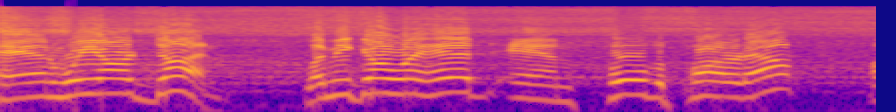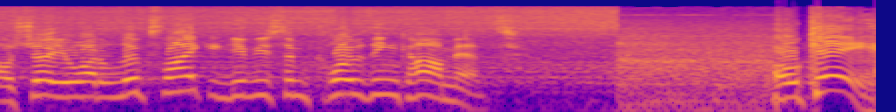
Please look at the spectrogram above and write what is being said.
And we are done. Let me go ahead and pull the part out. I'll show you what it looks like and give you some closing comments. Okay,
